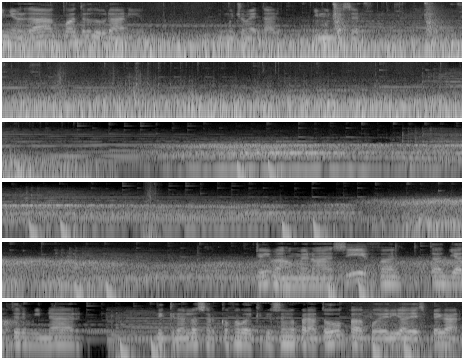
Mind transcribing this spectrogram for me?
Señor, da 4 de uranio. Y mucho metal. Y mucho acero. Ok, más o menos así. Falta ya terminar de crear los sarcófagos de crisoño para todos para poder ir a despegar.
